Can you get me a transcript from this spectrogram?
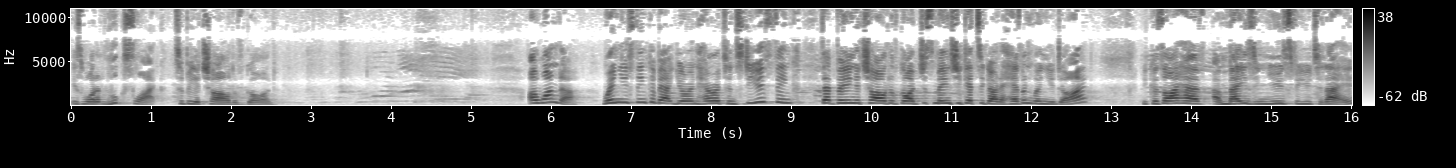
is what it looks like to be a child of God. I wonder, when you think about your inheritance, do you think that being a child of God just means you get to go to heaven when you die? Because I have amazing news for you today.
